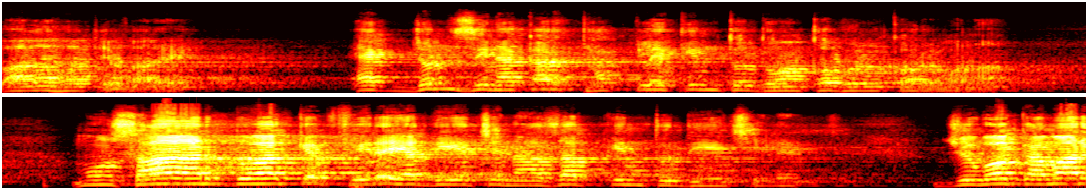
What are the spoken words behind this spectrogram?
ভালো হতে পারে। একজন জিনাকার থাকলে কিন্তু দোয়া কবুল করব না। মুসার দোয়াকে ফিরাইয়া দিয়েছেন আজাব কিন্তু দিয়েছিলেন। যুবক আমার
